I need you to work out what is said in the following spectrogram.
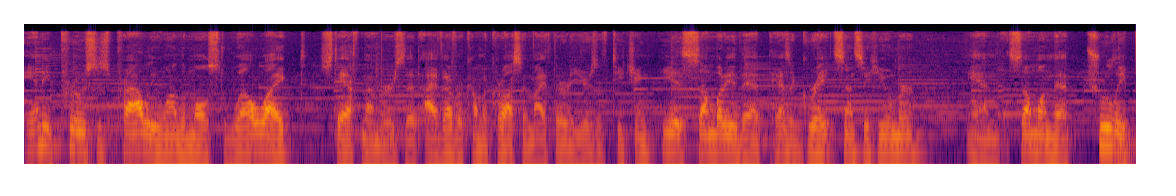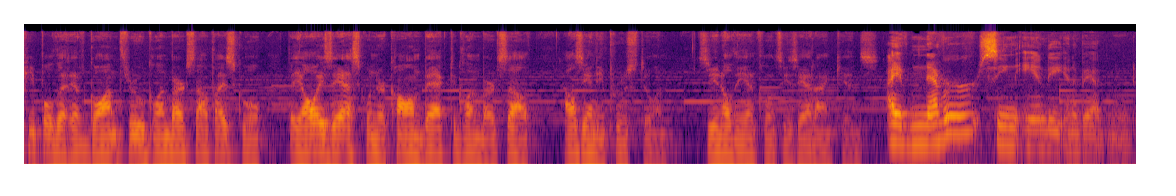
Andy Preuss is probably one of the most well liked staff members that I've ever come across in my 30 years of teaching. He is somebody that has a great sense of humor and someone that truly people that have gone through Glenbard South High School, they always ask when they're calling back to Glenbard South, how's Andy Preuss doing? So you know the influence he's had on kids. I have never seen Andy in a bad mood.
